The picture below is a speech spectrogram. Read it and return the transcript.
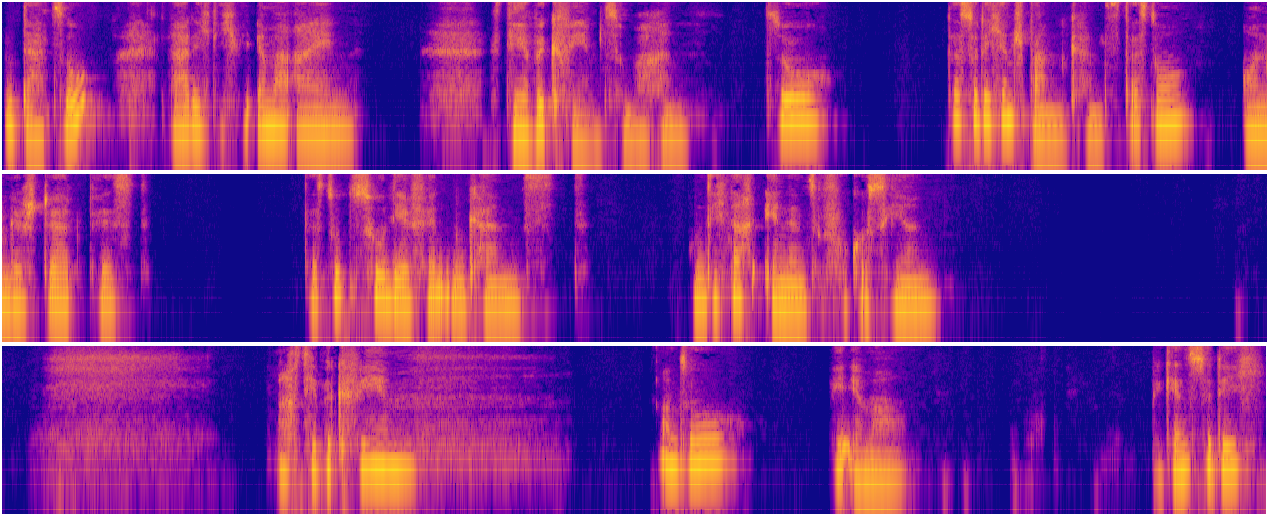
Und dazu lade ich dich wie immer ein, es dir bequem zu machen. So, dass du dich entspannen kannst, dass du ungestört bist, dass du zu dir finden kannst, um dich nach innen zu fokussieren. Mach dir bequem und so wie immer beginnst du dich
